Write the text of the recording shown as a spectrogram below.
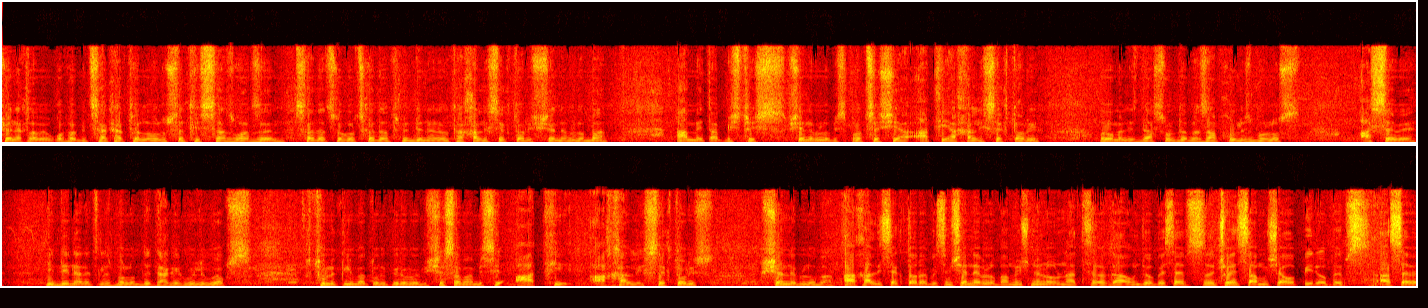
ჩვენ ახლა ვიმყოფებით საქართველოს რუსეთის საზღვარზე, სადაც როგორც ხედავთ, მიმდინარეობს ახალი სექტორის მშენებლობა. ამ ეტაპისთვის მშენებლობის პროცესია 10 ახალი სექტორი, რომელიც დასრულდება ზაფხულის ბოლოს. ასევე მიმდინარე წლის ბოლომდე დაგეგმილი გვაქვს რთული კლიმატური პირობების შესაბამისი 10 ახალი სექტორის მშენებლობა. ახალი სექტორების მშენებლობა მნიშვნელოვნად გააუმჯობესებს ჩვენ სამუშაო პირობებს. ასევე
